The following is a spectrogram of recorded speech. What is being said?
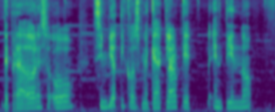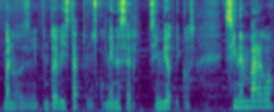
depredadores o simbióticos. Me queda claro que entiendo, bueno, desde mi punto de vista, pues, nos conviene ser simbióticos. Sin embargo,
